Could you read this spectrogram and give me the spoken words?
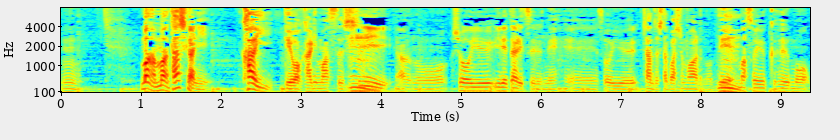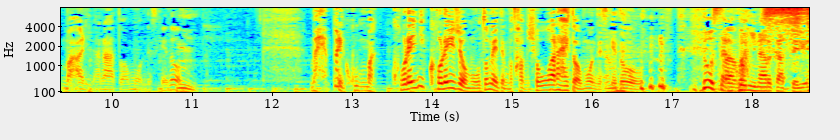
うん。まあまあ確かに貝でわかりますし、あの、醤油入れたりするね、えーそういうちゃんとした場所もあるので、うんまあそういう工夫もまあありだなとは思うんですけど、うん。まあやっぱりこ、まあこれにこれ以上求めても多分しょうがないと思うんですけど、どうしたらこうになるかっていう。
